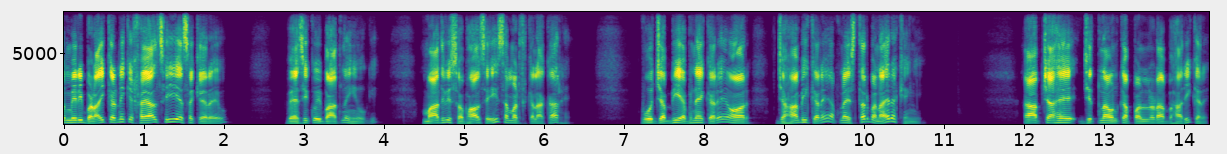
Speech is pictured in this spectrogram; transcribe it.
तो मेरी बड़ाई करने के ख्याल से ही ऐसा कह रहे हो? वैसी कोई बात नहीं होगी। माधवी स्वभाव से ही समर्थ कलाकार है। वो जब भी अभिनय करें और जहाँ भी करें अपना स्तर बनाए रखेंगी। आप चाहे जितना उनका पलड़ा भारी करें,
